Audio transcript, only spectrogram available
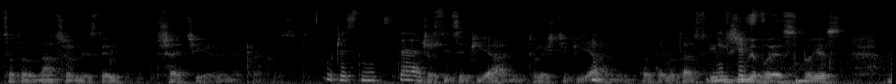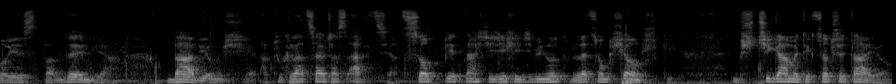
Co to znaczy o 23 rynek krakowski? Uczestnicy też. Uczestnicy pijani, turyści pijani. To tego teraz nie, Nie widzimy, wszyscy. bo jest, bo, jest, bo jest pandemia. Bawią się, a tu cały czas akcja. Co 15-10 minut lecą książki. Ścigamy tych, co czytają.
